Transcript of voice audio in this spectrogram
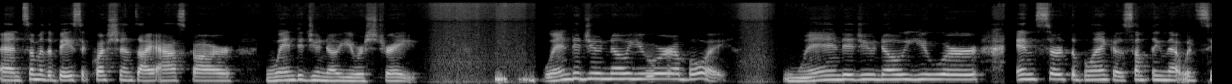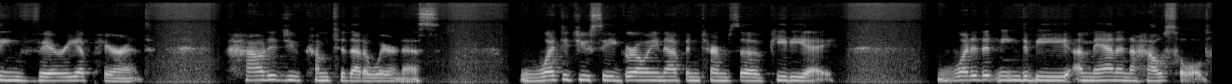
And some of the basic questions I ask are when did you know you were straight? When did you know you were a boy? When did you know you were insert the blank of something that would seem very apparent? How did you come to that awareness? What did you see growing up in terms of PDA? What did it mean to be a man in a household?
